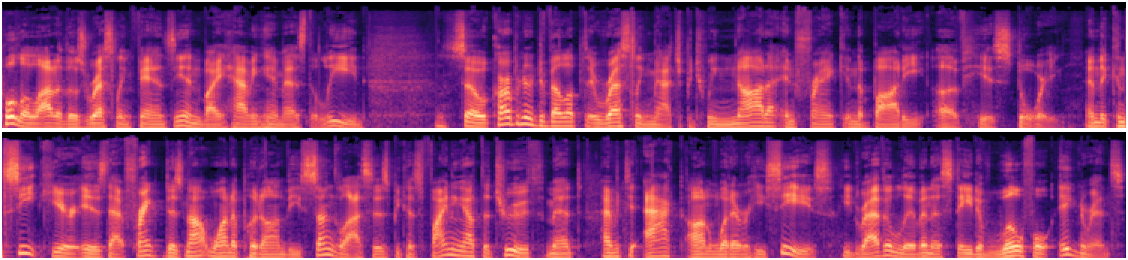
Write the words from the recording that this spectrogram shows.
pull a lot of those wrestling fans in by having him as the lead. So Carpenter developed a wrestling match between Nada and Frank in the body of his story. And the conceit here is that Frank does not want to put on these sunglasses because finding out the truth meant having to act on whatever he sees. He'd rather live in a state of willful ignorance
